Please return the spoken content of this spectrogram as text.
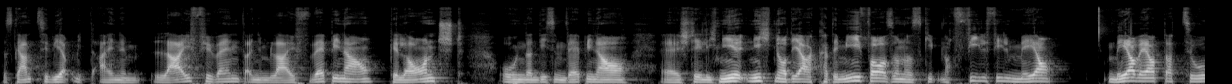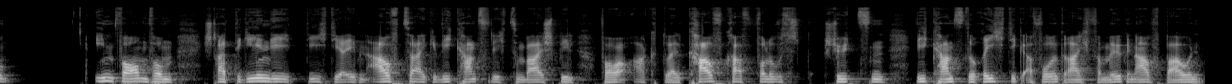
Das Ganze wird mit einem Live-Event, einem Live-Webinar gelauncht. Und an diesem Webinar äh, stelle ich nie, nicht nur die Akademie vor, sondern es gibt noch viel, viel mehr Mehrwert dazu in Form von Strategien, die, die ich dir eben aufzeige. Wie kannst du dich zum Beispiel vor aktuell Kaufkraftverlust schützen? Wie kannst du richtig erfolgreich Vermögen aufbauen?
